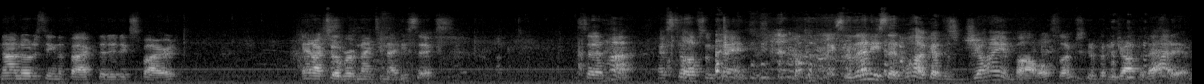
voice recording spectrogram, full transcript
not noticing the fact that it expired in October of 1996. Said, huh, I still have some pain. so then he said, well, I've got this giant bottle, so I'm just going to put a drop of that in.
